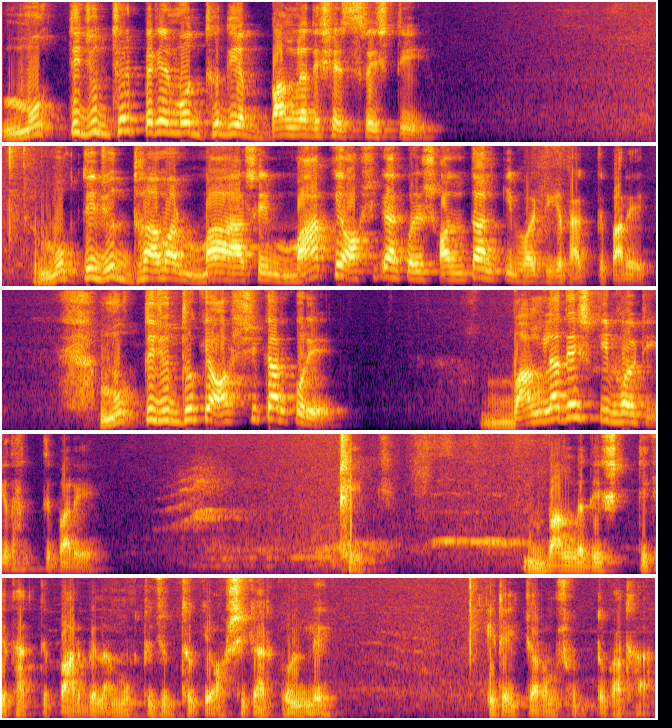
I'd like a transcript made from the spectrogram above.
মুক্তিযুদ্ধের পেটের মধ্য দিয়ে বাংলাদেশের সৃষ্টি মুক্তিযুদ্ধ আমার মা, সেই মাকে অস্বীকার করে সন্তান কীভাবে টিকে থাকতে পারে? মুক্তিযুদ্ধকে অস্বীকার করে বাংলাদেশ কীভাবে টিকে থাকতে পারে? ঠিক, বাংলাদেশ টিকে থাকতে পারবে না মুক্তিযুদ্ধকে অস্বীকার করলে। এটাই চরম সত্য কথা।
